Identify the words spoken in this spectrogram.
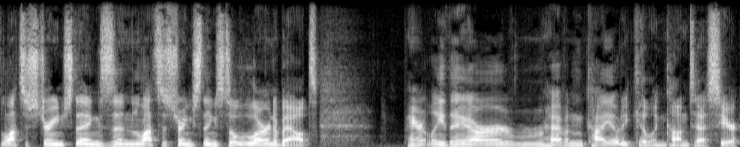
Lots of strange things and lots of strange things to learn about. Apparently, they are having coyote killing contests here.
